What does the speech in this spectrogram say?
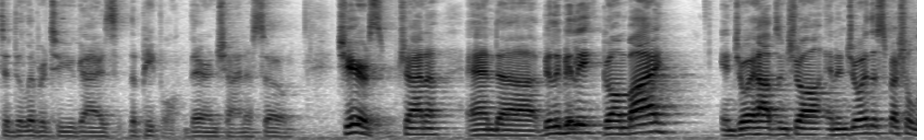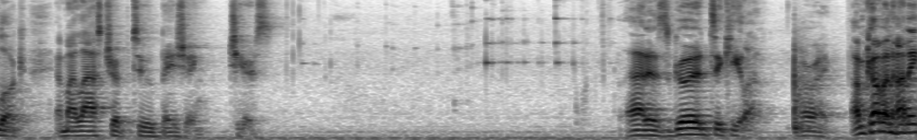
to deliver to you guys, the people there in China. So, cheers, China. And uh, Billy, going by. Enjoy Hobbs and Shaw and enjoy the special look at my last trip to Beijing. Cheers. That is good tequila. All right. I'm coming, honey.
